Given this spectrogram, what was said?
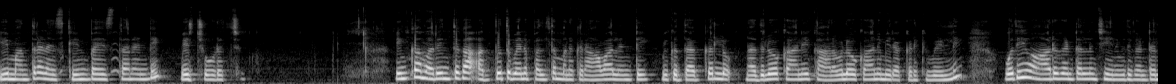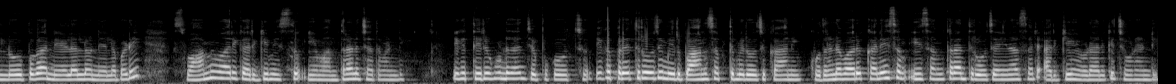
ఈ మంత్రాన్ని నేను స్క్రీన్పై ఇస్తానండి మీరు చూడొచ్చు. ఇంకా మరింతగా అద్భుతమైన ఫలితం మనకు రావాలంటే మీకు దగ్గరలో నదిలో కానీ కాలువలో కానీ మీరు అక్కడికి వెళ్ళి ఉదయం ఆరు గంటల నుంచి ఎనిమిది గంటల లోపుగా నీళ్ళల్లో నిలబడి స్వామివారికి అర్ఘ్యమిస్తూ ఈ మంత్రాన్ని చదవండి. ఇక తిరుగుండదని చెప్పుకోవచ్చు. ఇక ప్రతిరోజు మీరు భానుసప్తమి రోజు కానీ కుదరని వారు కనీసం ఈ సంక్రాంతి రోజు అయినా సరే అర్ఘ్యం ఇవ్వడానికి చూడండి.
